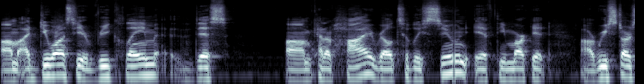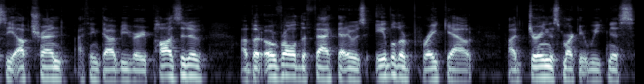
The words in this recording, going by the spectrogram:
Um, I do want to see it reclaim this um, kind of high relatively soon if the market uh, restarts the uptrend, I think that would be very positive. Uh, but overall, the fact that it was able to break out uh, during this market weakness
